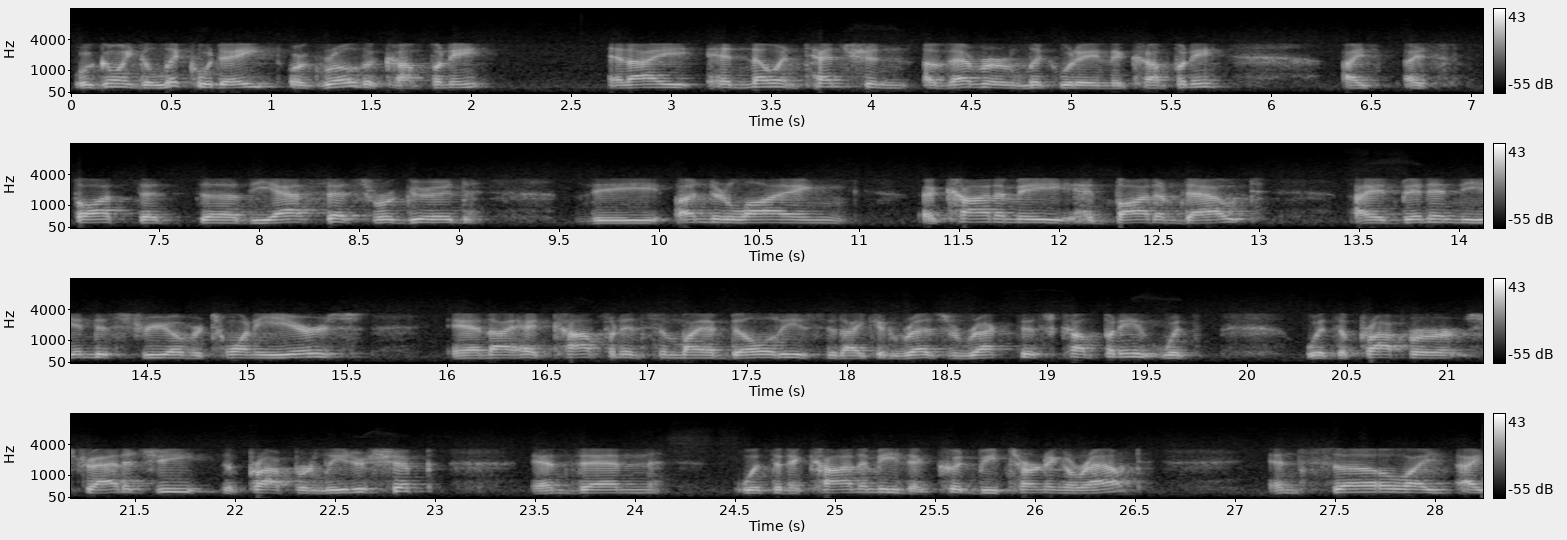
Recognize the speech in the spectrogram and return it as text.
were going to liquidate or grow the company, and I had no intention of ever liquidating the company. I, I thought that uh, the assets were good, the underlying economy had bottomed out. I had been in the industry over 20 years, and I had confidence in my abilities that I could resurrect this company with with the proper strategy, the proper leadership, and then with an economy that could be turning around. And so I, I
